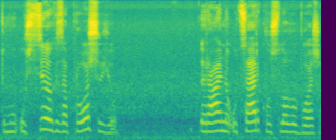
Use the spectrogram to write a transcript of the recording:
Тому усіх запрошую реально у церкву Слово Боже.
